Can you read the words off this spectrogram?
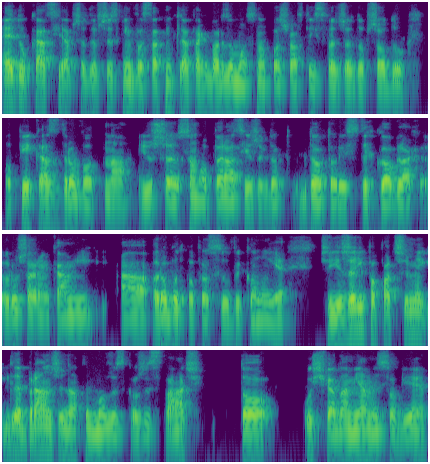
Edukacja przede wszystkim w ostatnich latach bardzo mocno poszła w tej sferze do przodu. Opieka zdrowotna, już są operacje, że doktor jest w tych goglach, rusza rękami, a robot po prostu wykonuje. Czyli jeżeli popatrzymy, ile branży na tym może skorzystać, to uświadamiamy sobie,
